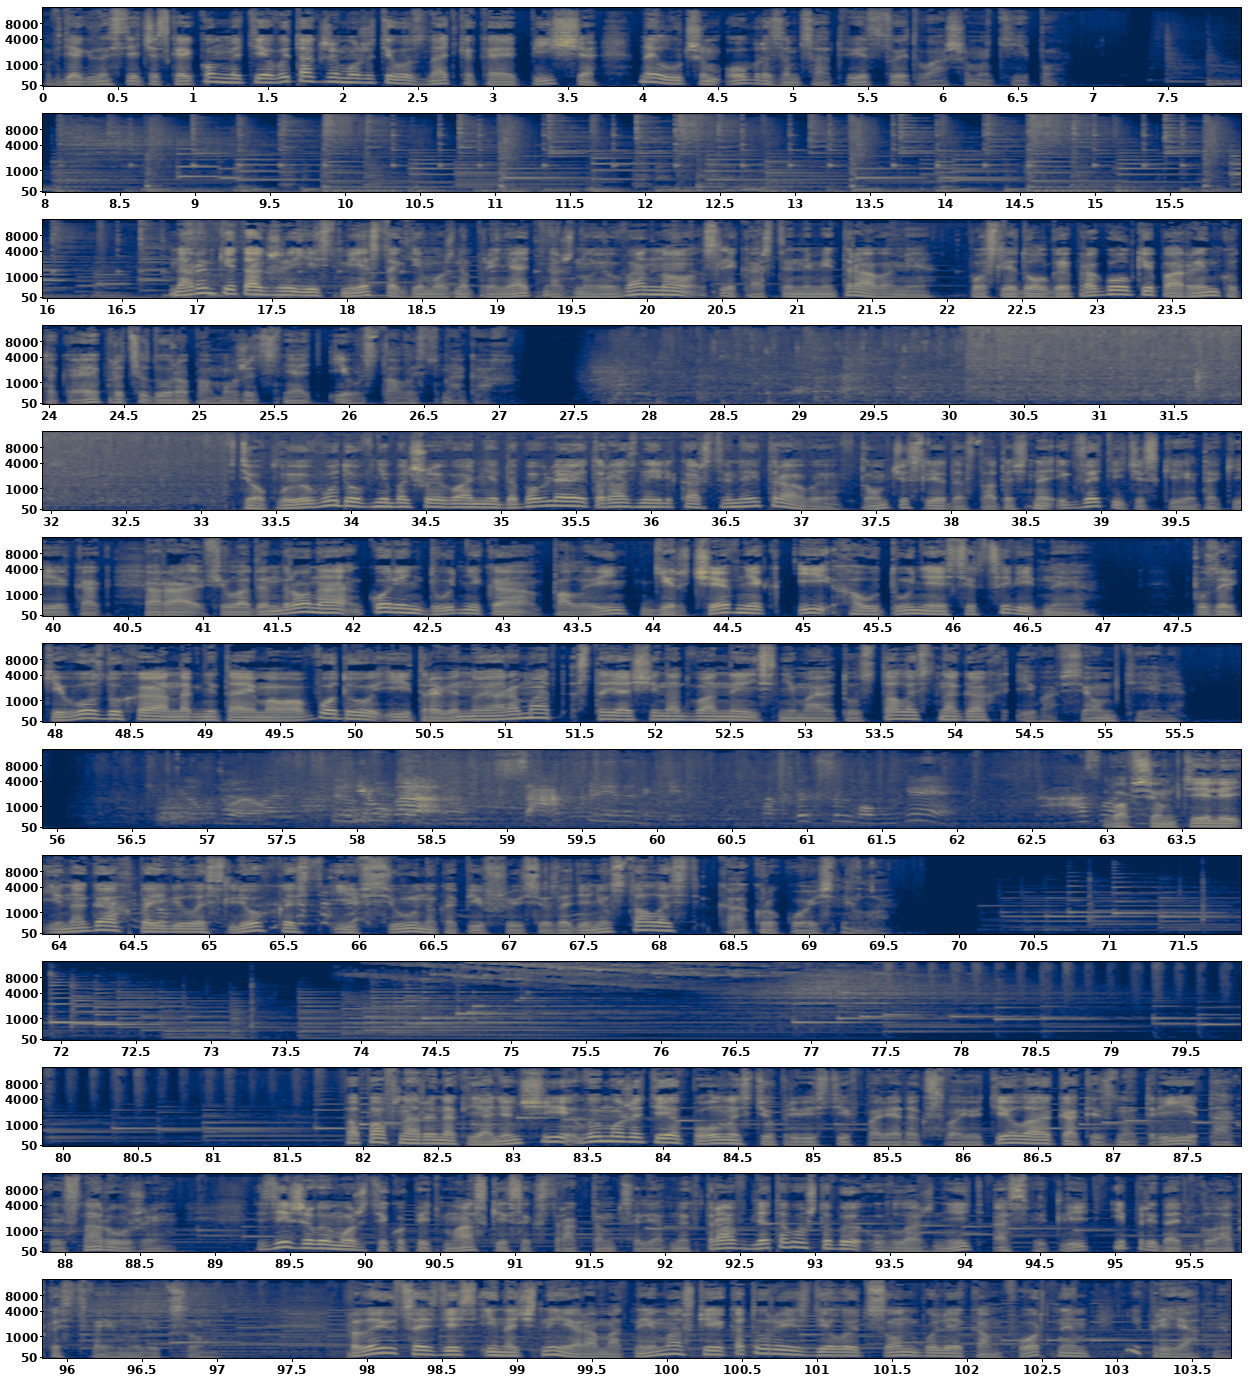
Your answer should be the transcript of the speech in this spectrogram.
В диагностической комнате вы также можете узнать, какая пища наилучшим образом соответствует вашему типу. На рынке также есть место, где можно принять ножную ванну с лекарственными травами. После долгой прогулки по рынку такая процедура поможет снять и усталость в ногах. Теплую воду в небольшой ванне добавляют разные лекарственные травы, в том числе достаточно экзотические, такие как кора филодендрона, корень дудника, полынь, гирчевник и хаутуния сердцевидная. Пузырьки воздуха, нагнетаемого в воду, и травяной аромат, стоящий над ванной, снимают усталость в ногах и во всем теле. Во всем теле и ногах появилась легкость, и всю накопившуюся за день усталость как рукой сняло. Попав на рынок Яньонщи, вы можете полностью привести в порядок свое тело как изнутри, так и снаружи. Здесь же вы можете купить маски с экстрактом целебных трав для того, чтобы увлажнить, осветлить и придать гладкость своему лицу. Продаются здесь и ночные ароматные маски, которые сделают сон более комфортным и приятным.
